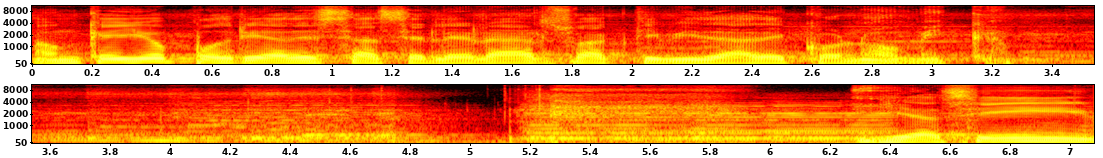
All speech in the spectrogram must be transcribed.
aunque ello podría desacelerar su actividad económica. Y así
